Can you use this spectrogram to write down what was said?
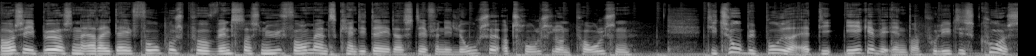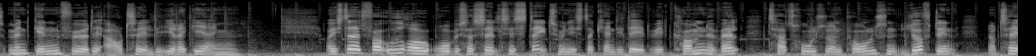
Også i børsen er der i dag fokus på Venstres nye formandskandidater Stefanie Lose og Troels Lund Poulsen. De to bebuder, at de ikke vil ændre politisk kurs, men gennemføre det aftalte i regeringen. Og i stedet for at udråbe sig selv til statsministerkandidat ved et kommende valg, tager Troels Lund Poulsen luft ind, når, ta-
